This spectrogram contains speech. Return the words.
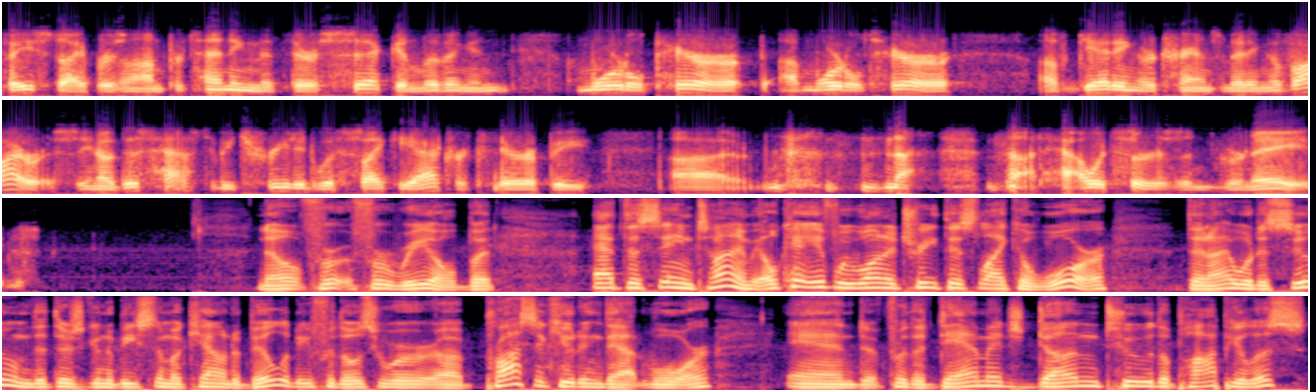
face diapers on, pretending that they're sick and living in mortal terror, uh, mortal terror of getting or transmitting a virus. You know, this has to be treated with psychiatric therapy, uh, not not howitzers and grenades. No, for for real. But at the same time, okay, if we want to treat this like a war, then I would assume that there's going to be some accountability for those who are uh, prosecuting that war and for the damage done to the populace.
